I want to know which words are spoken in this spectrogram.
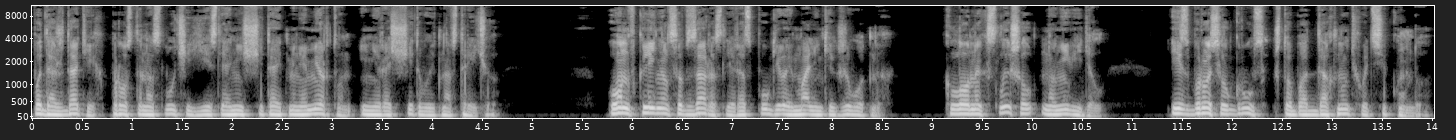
Подождать их просто на случай, если они считают меня мертвым и не рассчитывают на встречу. Он вклинился в заросли, распугивая маленьких животных. Клон их слышал, но не видел. И сбросил груз, чтобы отдохнуть хоть секунду.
